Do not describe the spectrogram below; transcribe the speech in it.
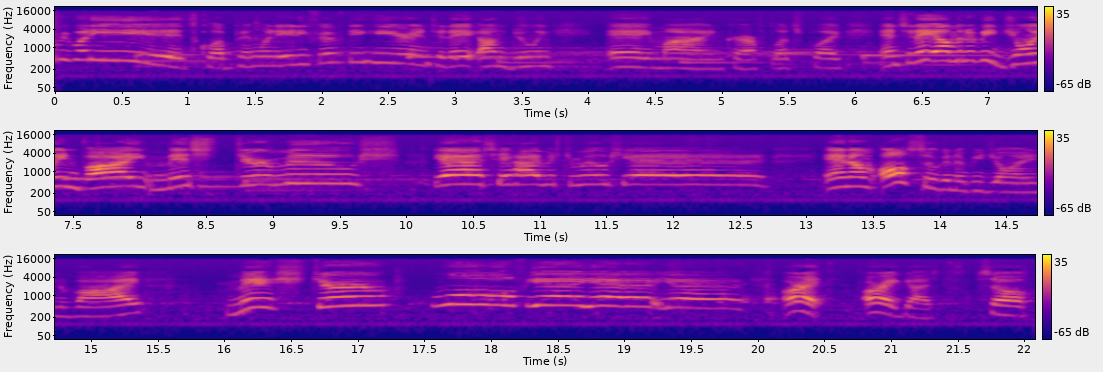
everybody, it's Club Penguin 8050 here, and today I'm doing a Minecraft Let's Play. And today I'm going to be joined by Mr. Moose. Yeah, say hi, Mr. Moose, yay! And I'm also going to be joined by Mr. Wolf, yay, yay, yay! Alright, alright guys, so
